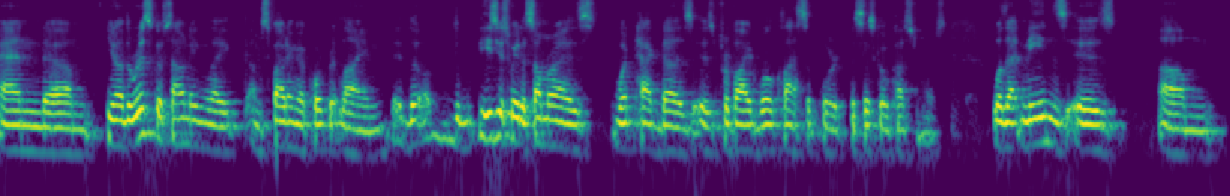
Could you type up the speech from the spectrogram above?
And um, you know, the risk of sounding like I'm spouting a corporate line, the, the easiest way to summarize what TAC does is provide world-class support to Cisco customers. What that means is um,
